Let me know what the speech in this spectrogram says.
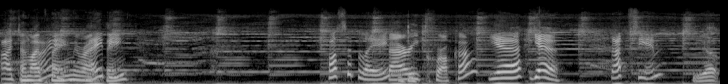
I don't Am I playing the right Maybe. thing? Possibly. Barry Crocker? Yeah, yeah. That's him. Yep.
